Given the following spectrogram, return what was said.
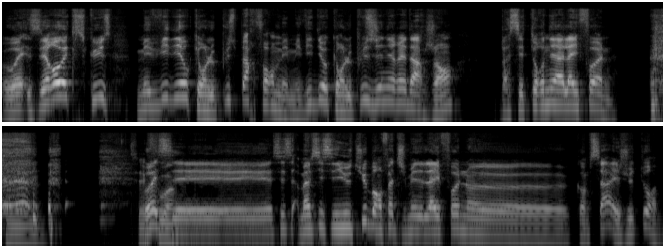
Ouais, zéro excuse. Mes vidéos qui ont le plus performé, mes vidéos qui ont le plus généré d'argent, bah, c'est tourné à l'iPhone. Mmh. Ouais, hein. c'est ça. Même si c'est YouTube, en fait, je mets l'iPhone euh, comme ça et je tourne.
